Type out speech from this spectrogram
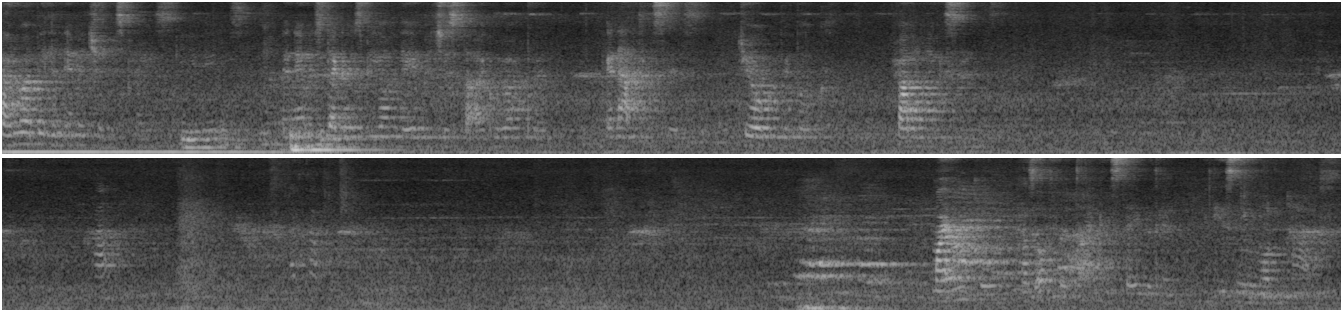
How do I build an image of this place? Can you hear this? An image that goes beyond the images that I grew up with in atlases, geography books, travel magazines. My uncle has offered that I can stay with him in his new modern house.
